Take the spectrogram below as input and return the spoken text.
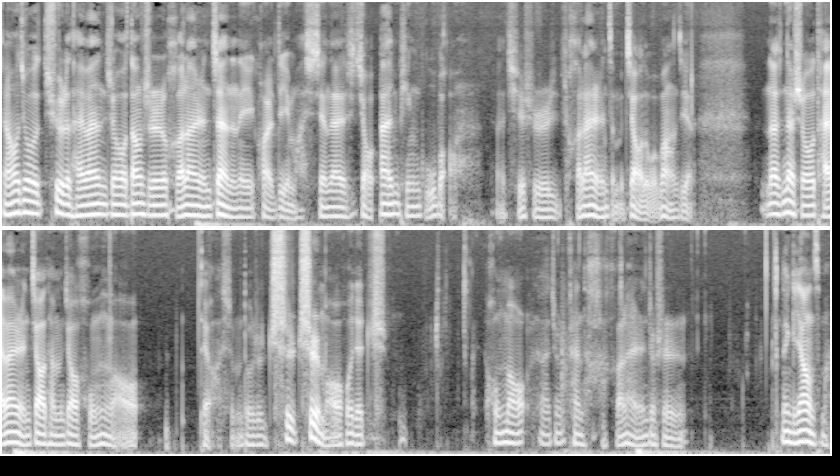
然后就去了台湾之后，当时荷兰人占的那一块地嘛，现在叫安平古堡。呃，其实荷兰人怎么叫的我忘记了。那那时候台湾人叫他们叫红毛，对吧？什么都是赤赤毛或者赤红毛啊，就是看荷兰人就是那个样子嘛。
